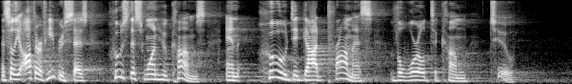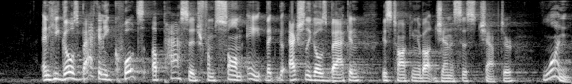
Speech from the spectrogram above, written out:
And so the author of Hebrews says, Who's this one who comes? And who did God promise the world to come to? And he goes back and he quotes a passage from Psalm 8 that actually goes back and is talking about Genesis chapter 1.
